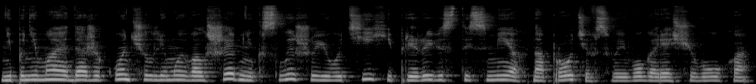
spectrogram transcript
Не понимая даже, кончил ли мой волшебник, слышу его тихий, прерывистый смех напротив своего горящего уха.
